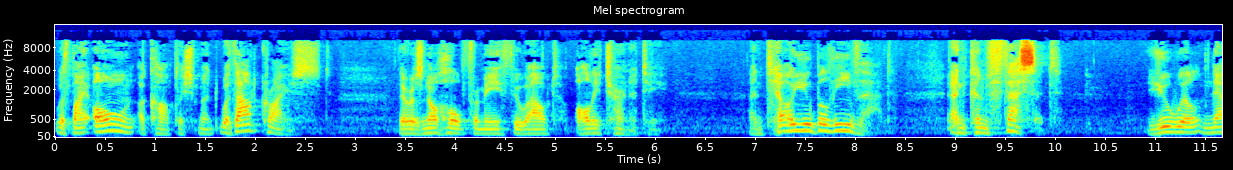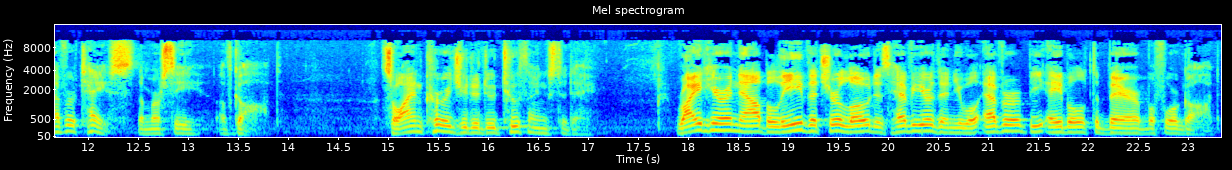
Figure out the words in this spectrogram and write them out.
with my own accomplishment, without Christ, there is no hope for me throughout all eternity. Until you believe that and confess it, you will never taste the mercy of God. So I encourage you to do two things today. Right here and now, believe that your load is heavier than you will ever be able to bear before God.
